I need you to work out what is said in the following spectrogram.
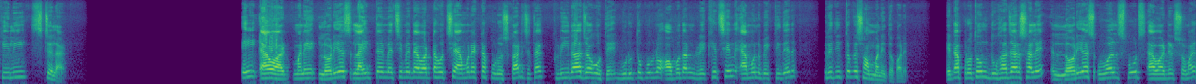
কিলি স্টেলার। এই অ্যাওয়ার্ড মানে লরিয়াস লাইফ টাইম অ্যাচিভমেন্ট অ্যাওয়ার্ডটা হচ্ছে এমন একটা পুরস্কার যেটা ক্রীড়া জগতে গুরুত্বপূর্ণ অবদান রেখেছেন এমন ব্যক্তিদের কৃতিত্বকে সম্মানিত করে। এটা প্রথম দু হাজার সালে লরিয়াস ওয়ার্ল্ড স্পোর্টস অ্যাওয়ার্ডের সময়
